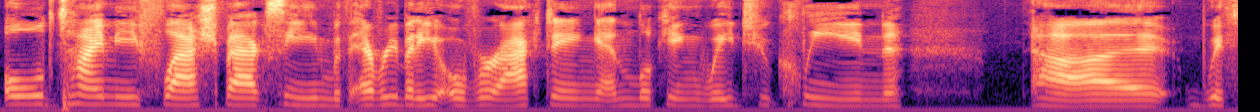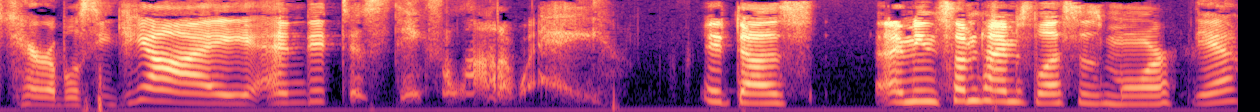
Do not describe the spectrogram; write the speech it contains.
old timey flashback scene with everybody overacting and looking way too clean uh, with terrible CGI, and it just takes a lot away. it does. I mean, sometimes less is more. Yeah,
